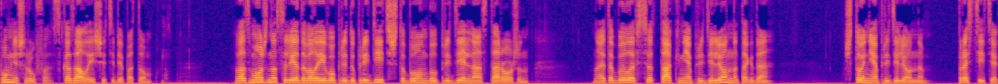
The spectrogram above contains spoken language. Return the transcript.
Помнишь, Руфа? Сказала еще тебе потом. Возможно, следовало его предупредить, чтобы он был предельно осторожен. Но это было все так неопределенно тогда. Что неопределенно? Простите,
